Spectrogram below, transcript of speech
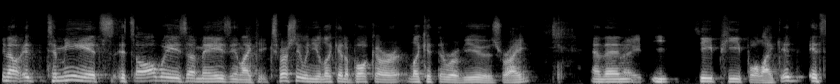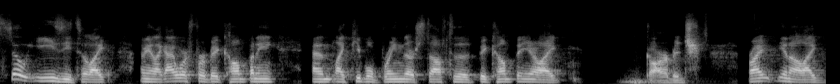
you know, it, to me, it's it's always amazing, like especially when you look at a book or look at the reviews, right? And then Right. you see people like it. It's so easy to like. I mean, like I work for a big company, and like people bring their stuff to the big company. You're like, garbage, right? You know, like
